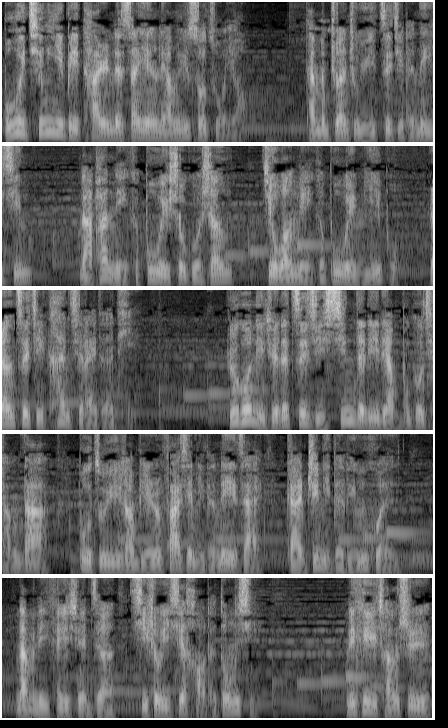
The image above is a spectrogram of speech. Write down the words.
不会轻易被他人的三言两语所左右。他们专注于自己的内心，哪怕哪个部位受过伤，就往哪个部位弥补，让自己看起来得体。如果你觉得自己心的力量不够强大，不足以让别人发现你的内在，感知你的灵魂，那么你可以选择吸收一些好的东西。你可以尝试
